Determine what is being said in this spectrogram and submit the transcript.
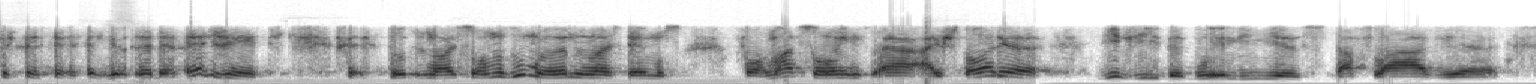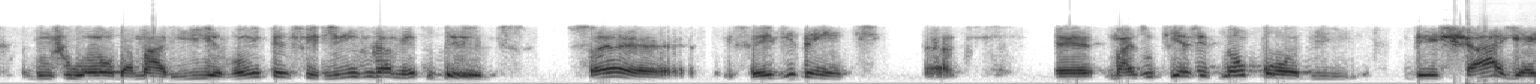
neutro é detergente. Todos nós somos humanos, nós temos formações, a, a história de vida do Elias, da Flávia, do João, da Maria, vão interferir no juramento deles. Isso é, isso é evidente. Tá? É, mas o que a gente não pode deixar, e é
